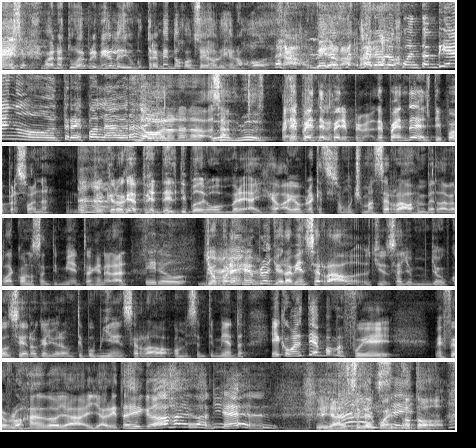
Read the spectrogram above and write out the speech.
uno dice, bueno, estuve deprimido y le di un tremendo consejo. Le dije, no jodas, ya, Pero, olvídala. pero lo cuentan bien o tres palabras. No, ahí? no, no, no. O sea, Depende. depende, espere, primero, depende del tipo de persona. Ajá. Creo que depende del tipo de hombre. Hay, hay hombres que sí son mucho más cerrados, en verdad, ¿verdad? Con los sentimientos en general. Pero, Yo, por mano. ejemplo, yo era bien cerrado. Yo- o sea, yo, yo considero que yo era un tipo bien cerrado con mis sentimientos. Y con el tiempo me fui, me fui aflojando ya. Y ya ahorita dije, ¡ay, Daniel! Y ya sí le Ay, cuento sí. todo. Ay,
